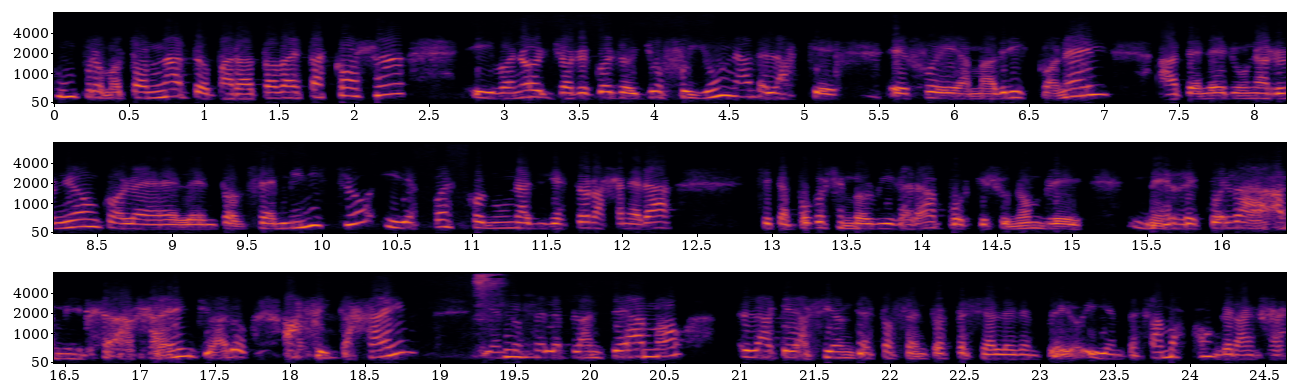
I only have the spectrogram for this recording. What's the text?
un promotor nato para todas estas cosas y bueno, yo recuerdo, yo fui una de las que eh, fue a Madrid con él a tener una reunión con el entonces ministro y después con una directora general que tampoco se me olvidará porque su nombre me recuerda a mi a Jaén, claro, África Jaén, y entonces le planteamos la creación de estos centros especiales de empleo y empezamos con granjas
